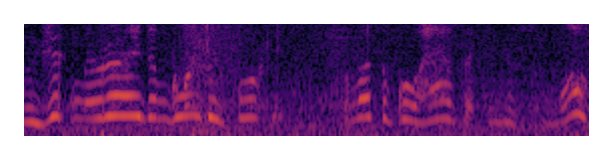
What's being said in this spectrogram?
Reject me right, I'm going to fuck it. I'm about to go have it and you smoke.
